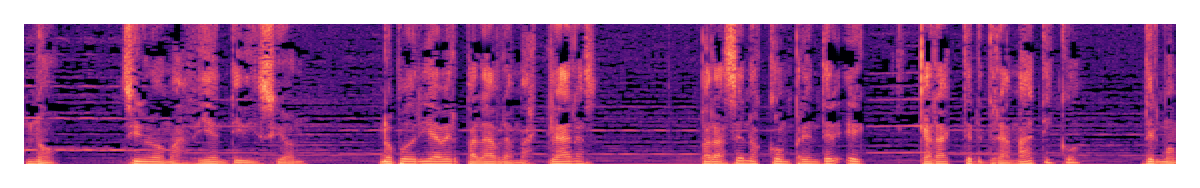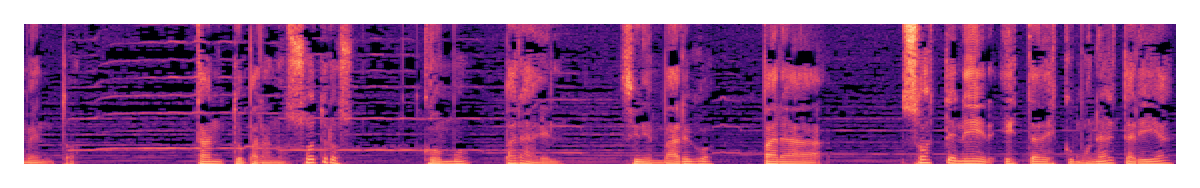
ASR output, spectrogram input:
No, sino más bien división. No podría haber palabras más claras para hacernos comprender el carácter dramático del momento, tanto para nosotros como para Él. Sin embargo, para sostener esta descomunal tarea,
